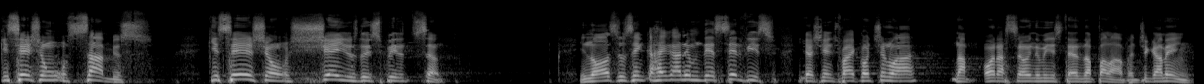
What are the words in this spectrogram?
Que sejam sábios, que sejam cheios do Espírito Santo. E nós os encarregaremos desse serviço. E a gente vai continuar na oração e no ministério da palavra. Diga amém.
